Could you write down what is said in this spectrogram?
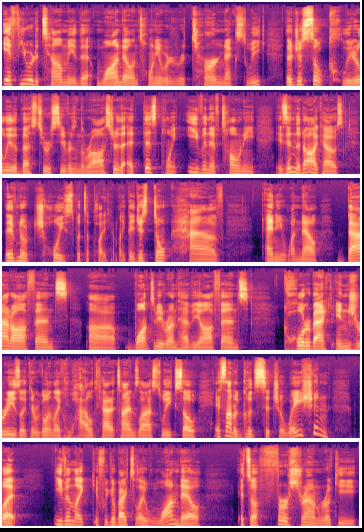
if you were to tell me that Wan'Dale and Toney were to return next week, they're just so clearly the best two receivers in the roster that at this point, even if Toney is in the doghouse, they have no choice but to play him. Like they just don't have anyone. Now, bad offense, uh, want to be run heavy offense, quarterback injuries, like they were going like wildcat at times last week. So it's not a good situation. But even like if we go back to like Wan'Dale, it's a first round rookie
